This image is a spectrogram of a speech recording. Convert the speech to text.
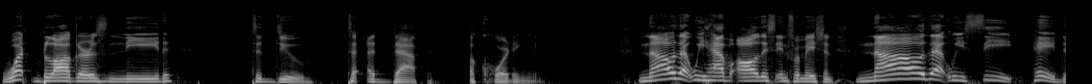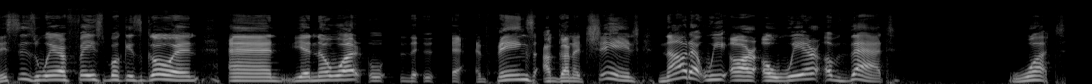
what bloggers need to do to adapt accordingly. Now that we have all this information, now that we see, hey, this is where Facebook is going, and you know what? Uh, things are going to change. Now that we are aware of that, what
